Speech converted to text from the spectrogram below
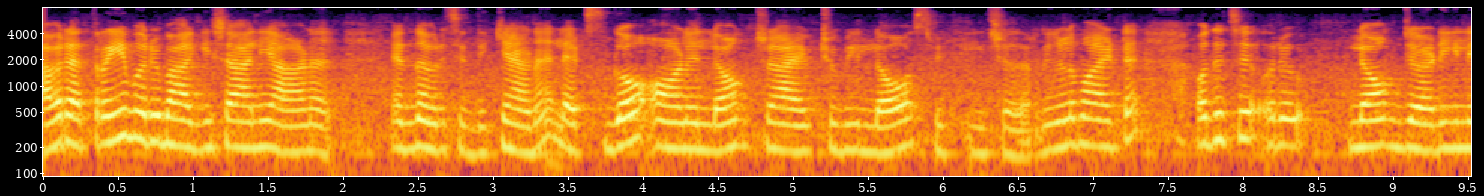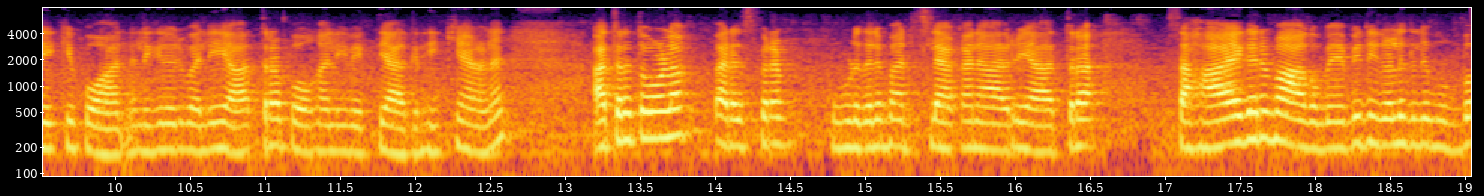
അവരത്രയും ഒരു ഭാഗ്യശാലിയാണ് എന്നവർ ചിന്തിക്കുകയാണ്. Let's go on a long drive to be lost with each other നിങ്ങളുമായിട്ട് ഒന്നിച്ച് ഒരു ലോങ് ജേർണിയിലേക്ക് പോകാൻ അല്ലെങ്കിൽ ഒരു വലിയ യാത്ര പോകാൻ ഈ വ്യക്തി ആഗ്രഹിക്കുകയാണ്. അത്രത്തോളം പരസ്പരം കൂടുതൽ മനസ്സിലാക്കാൻ ആ ഒരു യാത്ര സഹായകരമാകും മേ ബി നിങ്ങൾ ഇതിന് മുമ്പ്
